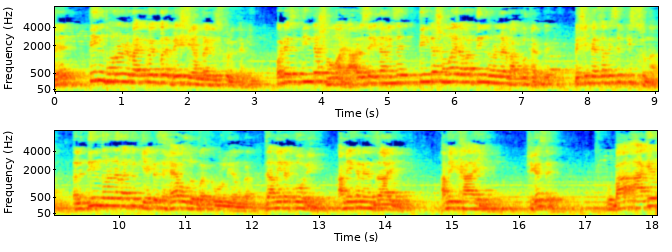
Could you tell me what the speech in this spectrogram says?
যে তিন ধরনের বাক্য একবারে বেশি আমরা ইউজ করে থাকি। ওইটা হচ্ছে তিনটা সময়, আর হচ্ছে এখানে হচ্ছে তিনটা সময়ের আবার তিন ধরনের বাক্য থাকবে। বেশি কিচ্ছু না। তাহলে তিন ধরনের বাক্য কি? একটা হ্যাঁ বোধক বাক্য বলি আমরা, যে আমি এটা করি, আমি এখানে যাই, আমি খাই, ঠিক আছে? বা আগের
